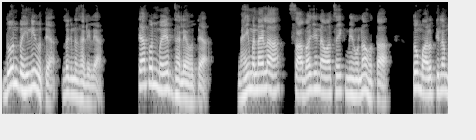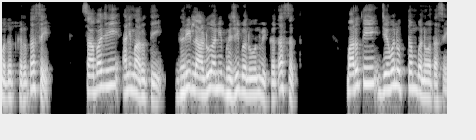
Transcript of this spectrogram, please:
दोन बहिणी होत्या लग्न झालेल्या. त्या पण मयत झाल्या होत्या. नाही म्हणायला साबाजी नावाचा एक मेहुणा होता. तो मारुतीला मदत करत असे. साबाजी आणि मारुती घरी लाडू आणि भजी बनवून विकत असत. मारुती जेवण उत्तम बनवत असे.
